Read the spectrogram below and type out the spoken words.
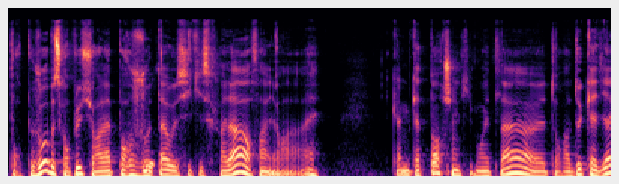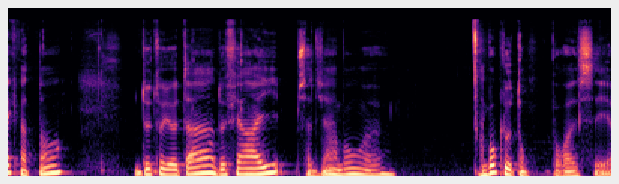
pour Peugeot, parce qu'en plus il y aura la Porsche Jota aussi qui sera là. Enfin, il y aura ouais, quand même quatre Porsche hein, qui vont être là. tu auras deux Cadillac maintenant, deux Toyota, deux Ferrari. Ça devient un bon, euh, un bon peloton pour euh, ces, euh,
